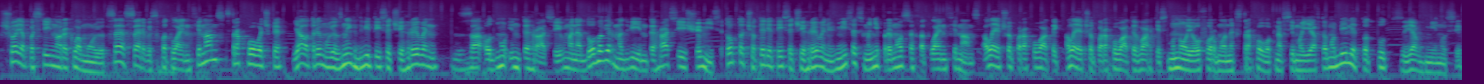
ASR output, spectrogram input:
Що я постійно рекламую? Це сервіс Hotline Finance страховочки. Я отримую з них 2000 гривень за одну інтеграцію. І в мене договір на дві інтеграції щомісяця. Тобто 4000 гривень в місяць мені приносить Hotline Finance. Але якщо порахувати, але якщо порахувати вартість мною оформлених страховок на всі мої автомобілі, то тут я в мінусі.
